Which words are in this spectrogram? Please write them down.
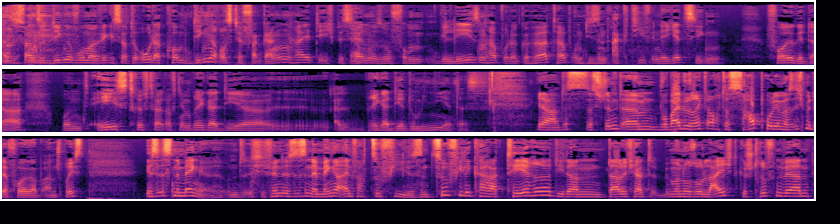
Also es waren so Dinge, wo man wirklich sagte, oh, da kommen Dinge aus der Vergangenheit, die ich bisher Ja. nur so vom gelesen habe oder gehört habe und die sind aktiv in der jetzigen Folge da. Und Ace trifft halt auf den Brigadier, äh, also Brigadier dominiert das. Ja, das, das stimmt. Ähm, wobei du direkt auch das Hauptproblem, was ich mit der Folge habe, ansprichst. Es ist eine Menge. Und ich finde, es ist in der Menge einfach zu viel. Es sind zu viele Charaktere, die dann dadurch halt immer nur so leicht gestriffen werden.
